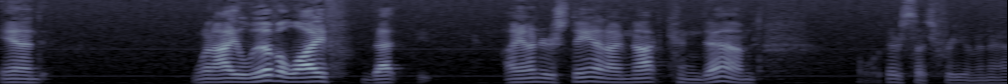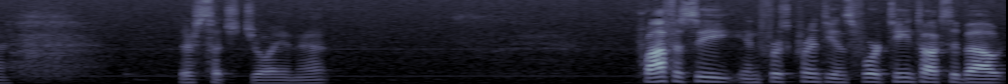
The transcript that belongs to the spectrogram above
And when I live a life that I understand I'm not condemned, oh, there's such freedom in that. There's such joy in that. Prophecy in 1 Corinthians 14 talks about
